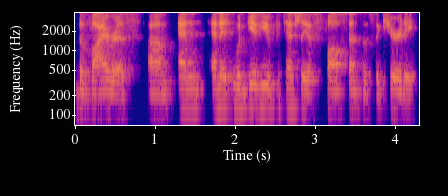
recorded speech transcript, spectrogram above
the virus. Um, and, and it would give you potentially a false sense of security.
